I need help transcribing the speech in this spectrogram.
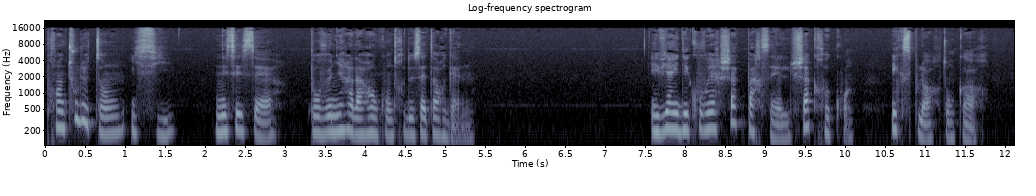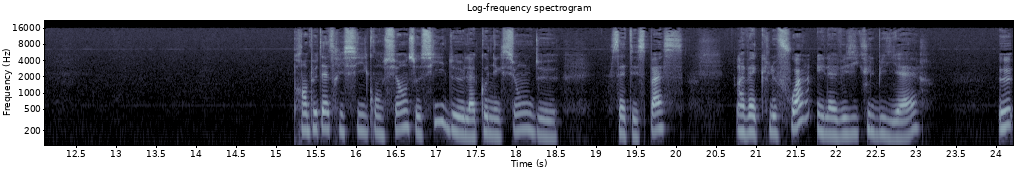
Prends tout le temps ici nécessaire pour venir à la rencontre de cet organe. Et viens y découvrir chaque parcelle, chaque recoin. Explore ton corps. Prends peut-être ici conscience aussi de la connexion de cet espace avec le foie et la vésicule biliaire, eux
